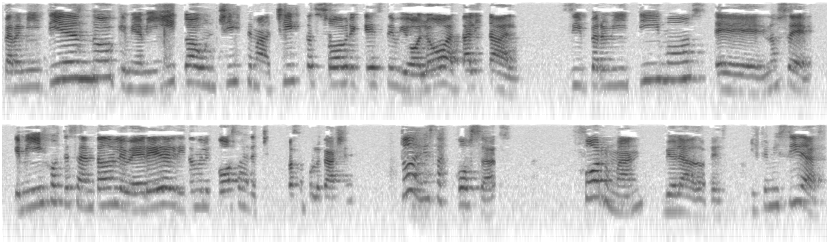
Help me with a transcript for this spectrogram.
permitiendo que mi amiguito haga un chiste machista sobre que se violó a tal y tal, si permitimos, eh, no sé, que mi hijo esté sentado en la vereda gritándole cosas a las chicas que pasan por la calle, todas esas cosas forman violadores y femicidas.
